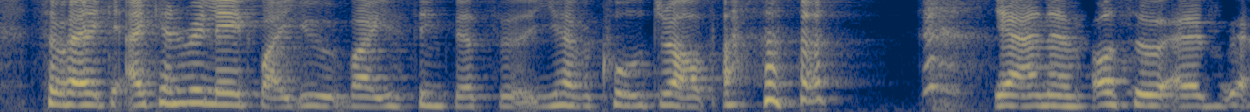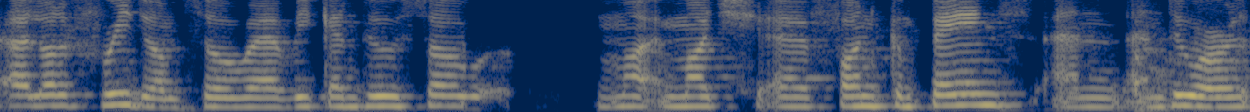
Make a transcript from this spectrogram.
So I, I can relate why you why you think that's a, you have a cool job. Yeah and I've also have a lot of freedom so uh, we can do so much uh, fun campaigns and and do our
